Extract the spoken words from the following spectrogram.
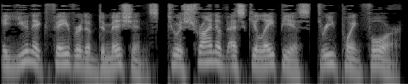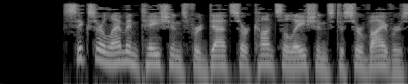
a eunuch favorite of Domitian's, to a shrine of Aesculapius 3.4. Six are lamentations for deaths or consolations to survivors,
